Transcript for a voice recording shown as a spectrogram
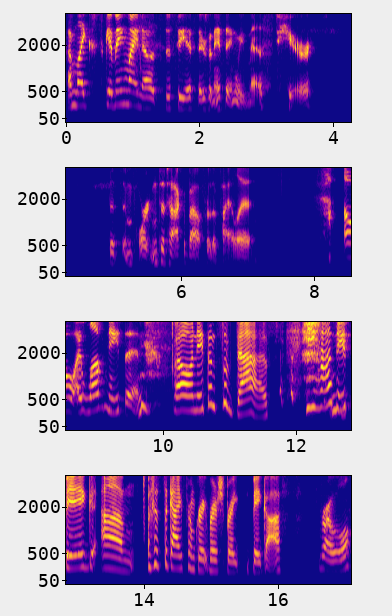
I'm like skimming my notes to see if there's anything we missed here that's important to talk about for the pilot. Oh, I love Nathan. Oh, Nathan's the best. He has Nathan- big. Um, who's the guy from Great British Break Bake Off? Rahul.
